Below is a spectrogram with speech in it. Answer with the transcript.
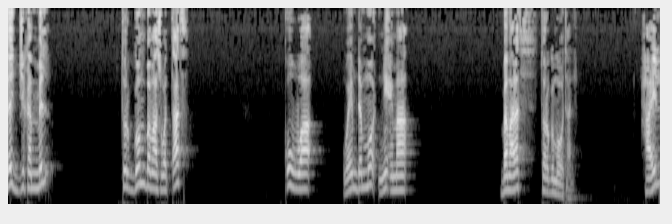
እጅ ከሚል ትርጉም በማስወጣት ቁዋ ወይም ደግሞ ኒዕማ በማለት ተርጉመውታል። ኃይል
